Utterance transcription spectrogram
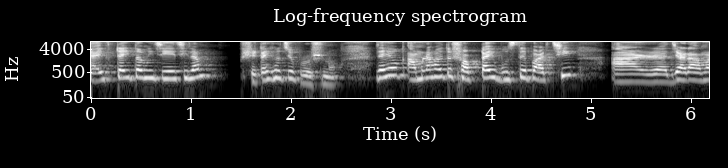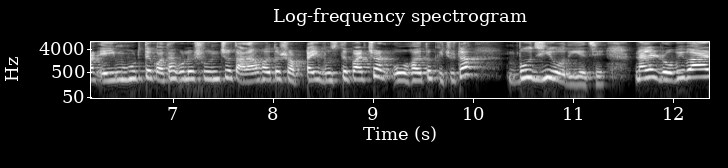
লাইফটাই তো আমি চেয়েছিলাম। সেটাই হচ্ছে প্রশ্ন। যাই হোক, আমরা হয়তো সবটাই বুঝতে পারছি। আর যারা আমার এই মুহূর্তে কথাগুলো শুনছো, তারাও হয়তো সবটাই বুঝতে পারছ আর ও হয়তো কিছুটা বুঝিয়েও দিয়েছে। নাহলে রবিবার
